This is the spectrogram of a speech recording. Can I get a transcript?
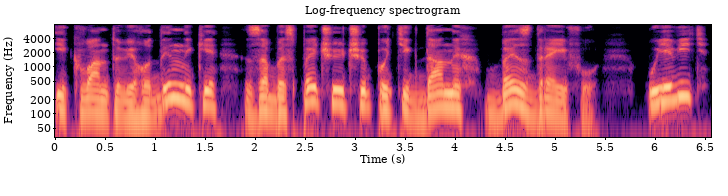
і квантові годинники, забезпечуючи потік даних без дрейфу. Уявіть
